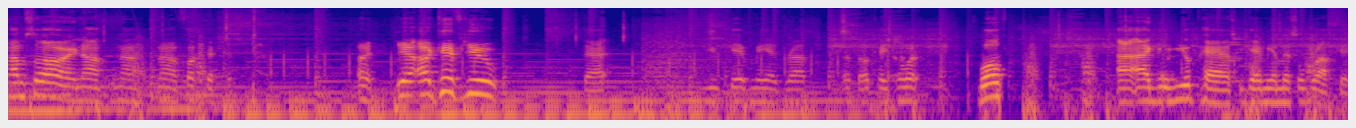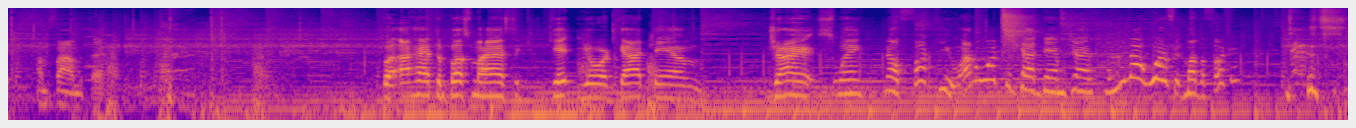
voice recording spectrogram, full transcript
I'm sorry. No, no, no. Fuck that shit. Yeah, I'll give you that. You give me a drop. That's okay. Know what? Wolf, I, I give you a pass. You gave me a missile drop kick. I'm fine with that. But I had to bust my ass to get your goddamn giant swing. No, fuck you. I don't want your goddamn giant swing. You're not worth it, motherfucker.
